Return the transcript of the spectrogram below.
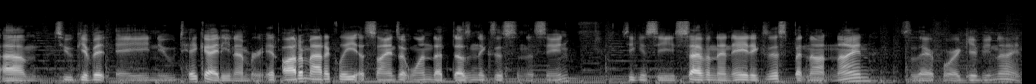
um, to give it a new take ID number. It automatically assigns it one that doesn't exist in the scene. So you can see 7 and 8 exist, but not 9, so therefore I give you 9.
